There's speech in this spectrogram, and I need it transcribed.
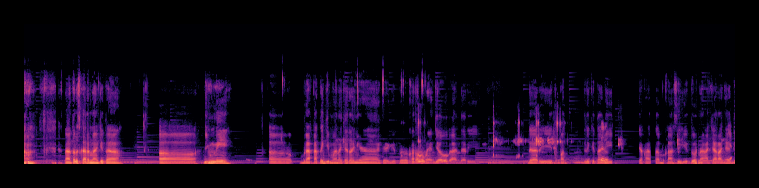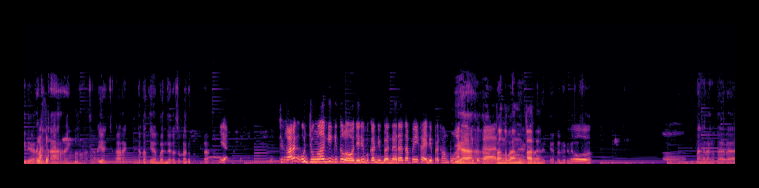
Nah terus karena kita eh, bingung nih eh, berangkatnya gimana caranya kayak gitu. Karena lumayan jauh kan dari dari tempat kita di Jakarta Bekasi gitu. Nah acaranya Ya, di daerah masih- Cengkareng iya Cengkareng. Dekatnya Bandara Soekarno Hatta Cengkareng ujung lagi gitu loh. Jadi bukan di bandara tapi kayak di perkampungannya Iya, gitu kan. Tangerang Utara. Betul. Hmm. Tangerang Utara.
